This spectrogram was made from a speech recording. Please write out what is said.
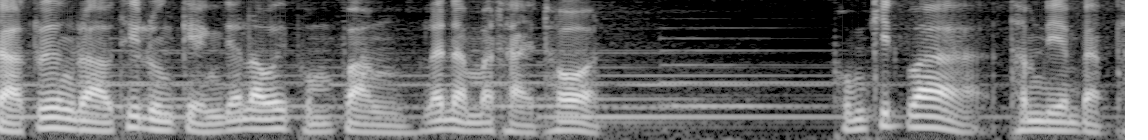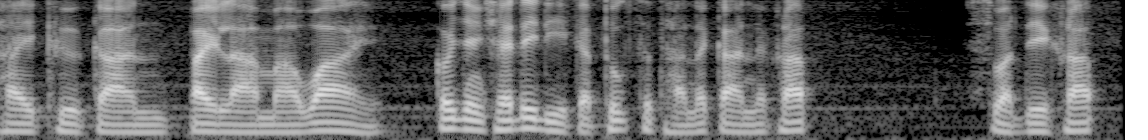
จากเรื่องราวที่ลุงเก่งได้เล่าให้ผมฟังและนำมาถ่ายทอด ผมคิดว่าธรรมเนียมแบบไทยคือการไปลามาไหว้ ก็ยังใช้ได้ดีกับทุกสถานการณ์นะครับ สวัสดีครับ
